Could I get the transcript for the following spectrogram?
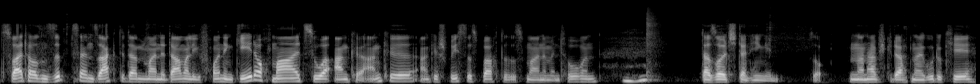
2017 sagte dann meine damalige Freundin, geh doch mal zur Anke. Anke, Anke Spriestersbach, das ist meine Mentorin. Mhm. Da sollte ich dann hingehen. So. Und dann habe ich gedacht, na gut, okay,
